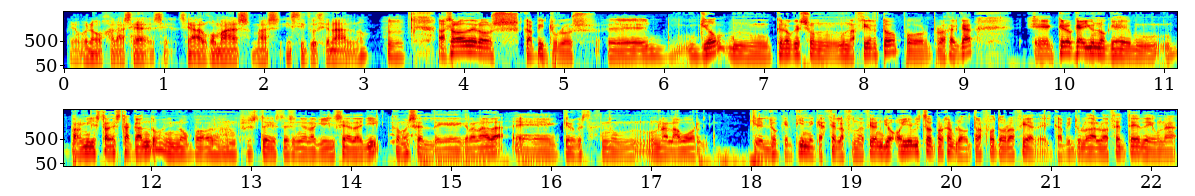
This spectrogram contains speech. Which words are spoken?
pero bueno, ojalá sea, sea, algo más, más institucional, ¿no? Has hablado de los capítulos. Eh, yo mm, creo que es un, un acierto por, por acercar. Eh, creo que hay uno que mm, para mí está destacando, y no por este, este señor aquí sea de allí, como es el de Granada. Eh, creo que está haciendo un- una labor que es lo que tiene que hacer la fundación. Yo hoy he visto, por ejemplo, otra fotografía del capítulo de Albacete de una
